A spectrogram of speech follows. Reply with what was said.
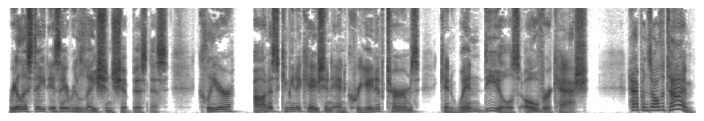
Real estate is a relationship business. Clear, honest communication and creative terms can win deals over cash. Happens all the time.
